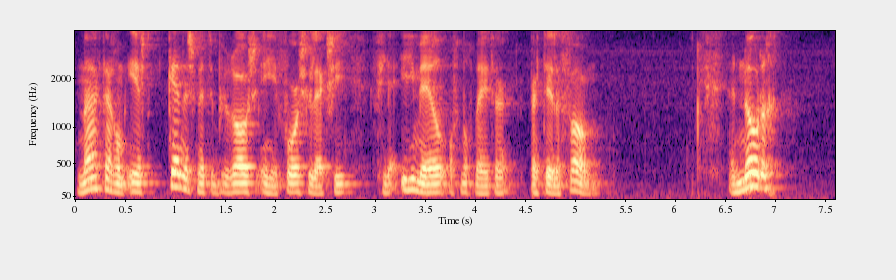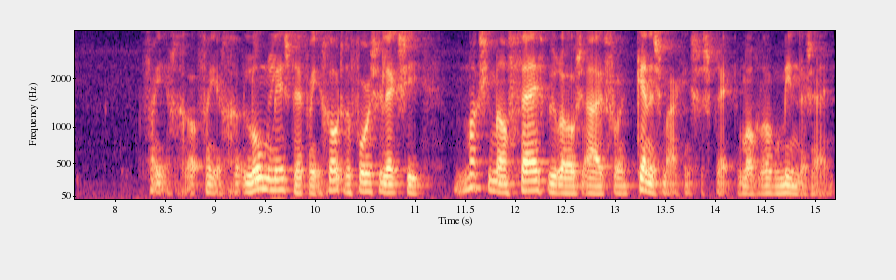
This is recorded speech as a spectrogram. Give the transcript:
Maak daarom eerst kennis met de bureaus in je voorselectie via e-mail of nog beter per telefoon. En nodig van je, van je longlist, van je grotere voorselectie, maximaal vijf bureaus uit voor een kennismakingsgesprek. Er mogen er ook minder zijn.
